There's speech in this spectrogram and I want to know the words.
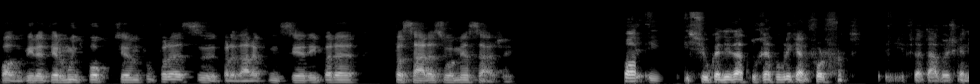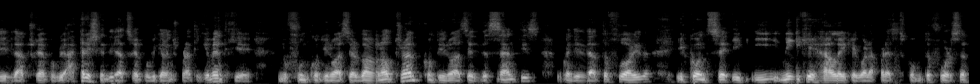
pode vir a ter muito pouco tempo para, se, para dar a conhecer e para passar a sua mensagem. E, se o candidato republicano for forte, e portanto há dois candidatos republicanos, há três candidatos republicanos praticamente, que é, no fundo continua a ser Donald Trump, continua a ser DeSantis, o candidato da Flórida, e, e, e Nikki Haley, que agora aparece com muita força,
